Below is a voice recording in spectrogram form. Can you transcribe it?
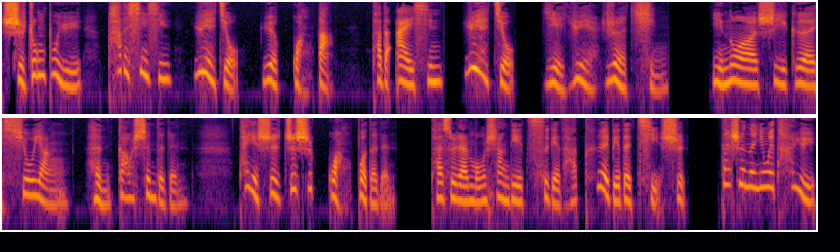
始终不渝。他的信心越久越广大，他的爱心越久也越热情。以诺是一个修养很高深的人，他也是知识广博的人。他虽然蒙上帝赐给他特别的启示，但是呢，因为他与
